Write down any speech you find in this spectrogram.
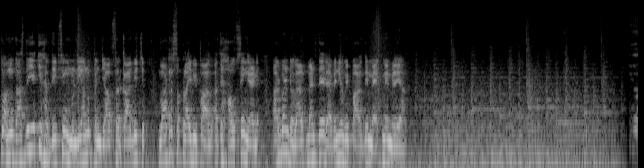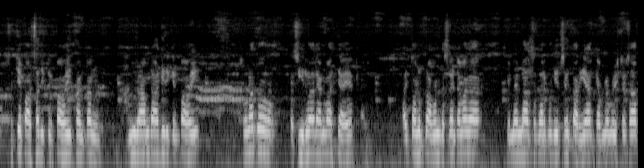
ਤੁਹਾਨੂੰ ਦੱਸ ਦਈਏ ਕਿ ਹਰਦੀਪ ਸਿੰਘ ਮੁੰਡੀਆਂ ਨੂੰ ਪੰਜਾਬ ਸਰਕਾਰ ਵਿੱਚ ਵਾਟਰ ਸਪਲਾਈ ਵਿਭਾਗ ਅਤੇ ਹਾਊਸਿੰਗ ਐਂਡ ਅਰਬਨ ਡਿਵੈਲਪਮੈਂਟ ਦੇ ਰੈਵਨਿਊ ਵਿਭਾਗ ਦੇ ਮਹਿਕਮੇ ਮਿਲੇ ਹਨ। ਸੱਚੇ ਪਾਤਸ਼ਾਹ ਦੀ ਕਿਰਪਾ ਹੋਈ ਧੰਨ ਧੰਨ ਗੁਰੂ ਰਾਮਦਾਸ ਜੀ ਦੀ ਕਿਰਪਾ ਹੋਈ। ਉਹਨਾਂ ਤੋਂ ਅਸ਼ੀਰਵਾਦ ਲੈਣ ਵਾਸਤੇ ਆਏ ਹਾਂ। ਅੱਜ ਤੁਹਾਨੂੰ ਭਰਾਵਾਂ ਨੂੰ ਦੱਸਣਾ ਚਾਹਾਂਗਾ ਕਿ ਮੇਰੇ ਨਾਲ ਸਰਦਾਰ ਕੁਲਦੀਪ ਸਿੰਘ ਧਾਰੀਆ, ਕੈਬਨਿਟ ਮਿਨਿਸਟਰ ਸਾਹਿਬ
